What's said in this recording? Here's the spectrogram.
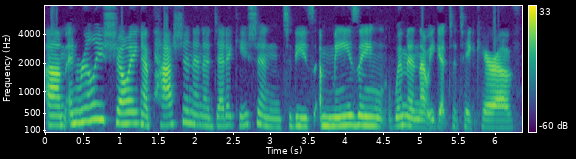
um, and really showing a passion and a dedication to these amazing women that we get to take care of.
